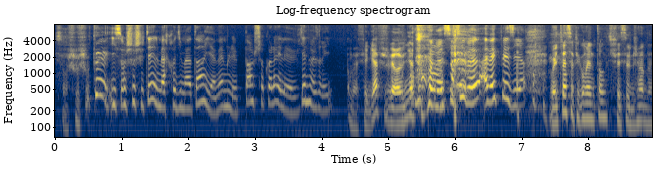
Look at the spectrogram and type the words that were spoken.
Ils sont chouchoutés. Ils sont chouchoutés et le mercredi matin, il y a même le pain au chocolat et la viennoiserie. Oh, bah fais gaffe, je vais revenir. Bah, si tu veux, avec plaisir. bon, et toi, ça fait combien de temps que tu fais ce job?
